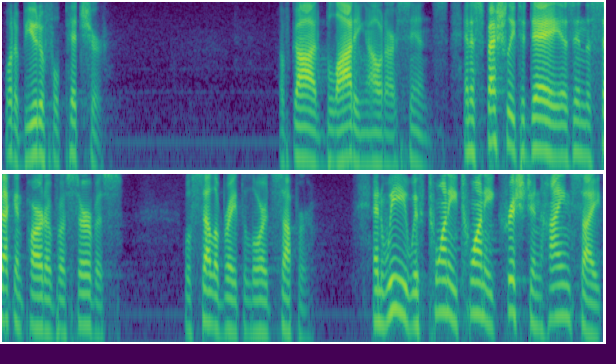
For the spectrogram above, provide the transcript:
what a beautiful picture of God blotting out our sins. And especially today, as in the second part of a service, we'll celebrate the Lord's Supper. And we, with 2020 Christian hindsight,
